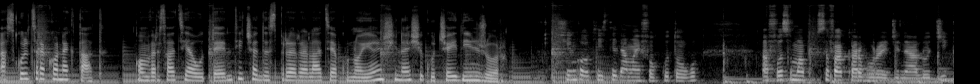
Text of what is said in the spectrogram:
Asculți Reconectat, conversații autentice despre relația cu noi înșine și cu cei din jur. Și încă o chestie de a mai făcut-o a fost să mă apuc să fac arbore genealogic.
